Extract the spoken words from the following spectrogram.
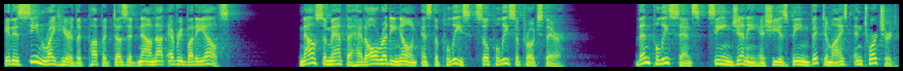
It is seen right here that Puppet does it now not everybody else. Now Samantha had already known as the police so police approach there. Then police sense, seeing Jenny as she is being victimized and tortured.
